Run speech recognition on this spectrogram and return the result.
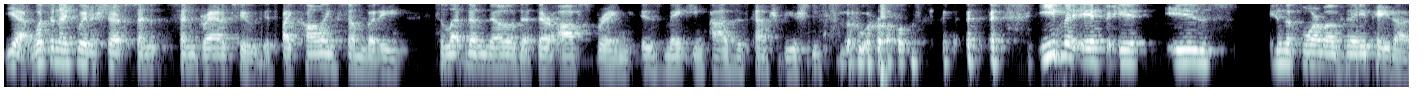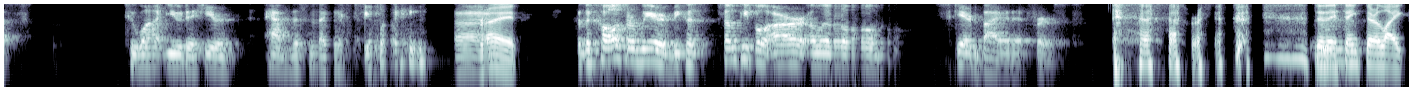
Yeah, what's a nice way to sh- send send gratitude? It's by calling somebody to let them know that their offspring is making positive contributions to the world. Even if it is in the form of they paid us to want you to hear have this nice feeling. Uh, Right. But the calls are weird because some people are a little scared by it at first. Right. Do they think they're like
